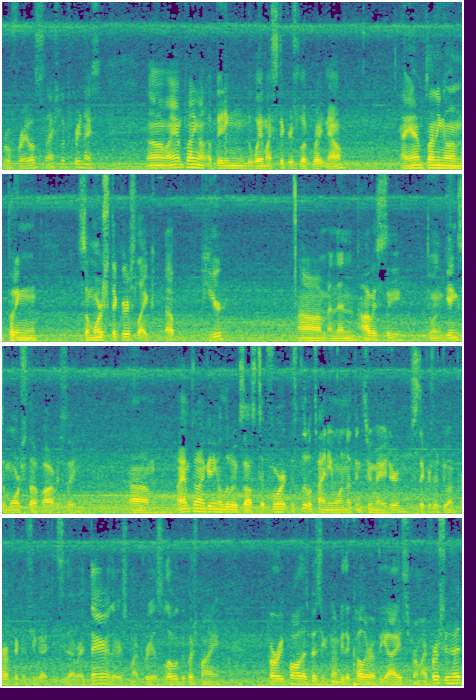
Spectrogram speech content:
roof rails. It actually looks pretty nice. Um, I am planning on updating the way my stickers look right now. I am planning on putting some more stickers like up here. Um, and then obviously doing getting some more stuff obviously um, I am planning on getting a little exhaust tip for it, just a little tiny one, nothing too major. Stickers are doing perfect, as you guys can see that right there. There's my Prius logo, there's my furry paw. That's basically going to be the color of the ice for my Fursuit head.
